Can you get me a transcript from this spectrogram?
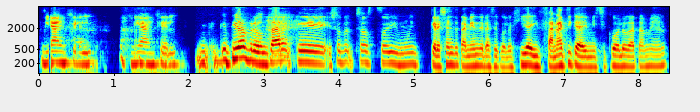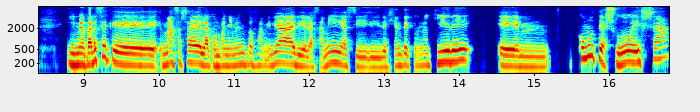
mi ángel, mi ángel. Que te iba a preguntar que yo, yo soy muy creyente también de la psicología y fanática de mi psicóloga también. Y me parece que más allá del acompañamiento familiar y de las amigas y de gente que uno quiere, Em, ¿Cómo te ayudó ella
